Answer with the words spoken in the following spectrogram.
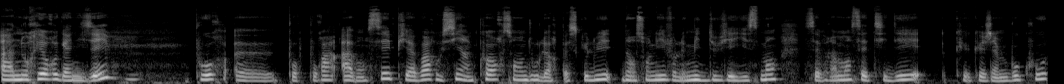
à nous réorganiser pour, euh, pour pouvoir avancer, puis avoir aussi un corps sans douleur. Parce que lui, dans son livre Le mythe du vieillissement, c'est vraiment cette idée que, que j'aime beaucoup,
